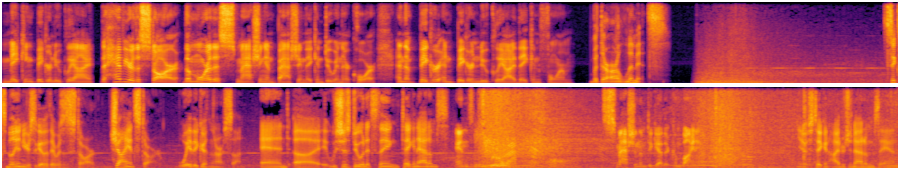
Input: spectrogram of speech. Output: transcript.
making bigger nuclei. The heavier the star, the more this smashing and bashing they can do in their core, and the bigger and bigger nuclei they can form. But there are limits. Six million years ago, there was a star, giant star, way bigger than our sun. And uh, it was just doing its thing, taking atoms. And smashing them together, combining them. You know, it's taking hydrogen atoms and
